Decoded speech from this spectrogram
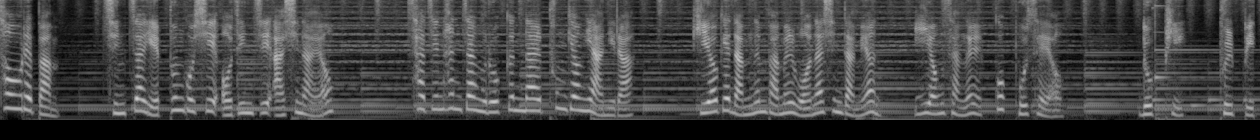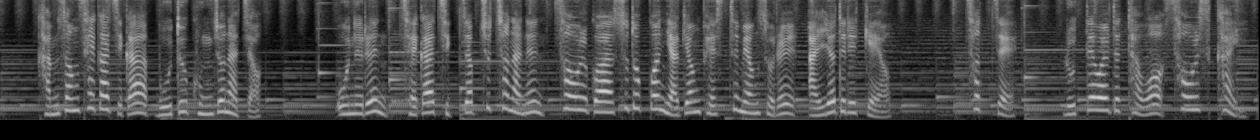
서울의 밤, 진짜 예쁜 곳이 어딘지 아시나요? 사진 한 장으로 끝날 풍경이 아니라 기억에 남는 밤을 원하신다면 이 영상을 꼭 보세요. 높이, 불빛, 감성 세 가지가 모두 공존하죠. 오늘은 제가 직접 추천하는 서울과 수도권 야경 베스트 명소를 알려드릴게요. 첫째, 롯데월드 타워 서울 스카이.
